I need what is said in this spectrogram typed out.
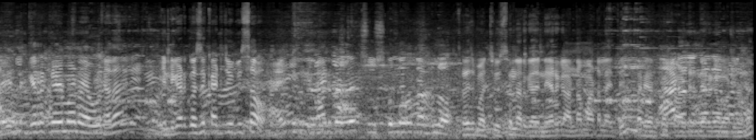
బెండ గిరకేమన్నా కదా? ఇంటికాడికి వస్తే కట్టి చూపిస్తావు. రోజు మరి చూస్తున్నారు కదా నేరుగా అన్న మాటలు అయితే. మరి ఎంత నేరుగా మాటలు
